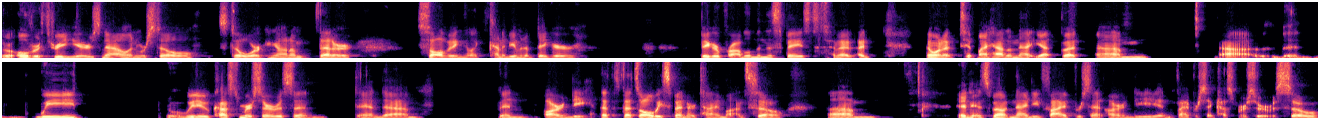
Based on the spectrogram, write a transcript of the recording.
over three years now, and we're still still working on them that are solving like kind of even a bigger bigger problem in this space. And I, I don't want to tip my hat on that yet, but um, uh, we we do customer service and and um, and R and D. That's that's all we spend our time on. So, um, and it's about ninety five percent R and D and five percent customer service. So,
